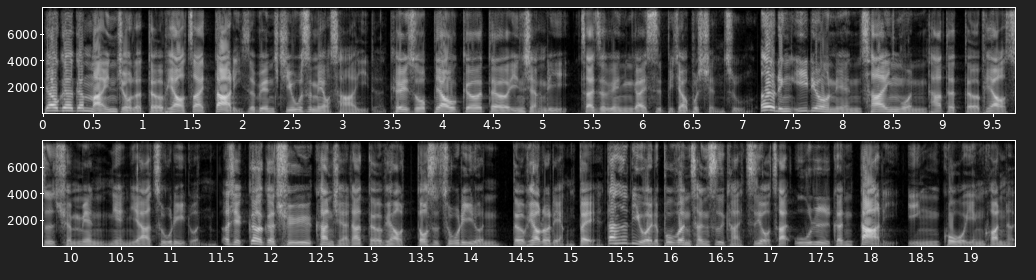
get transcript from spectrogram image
彪哥跟马英九的。得票在大理这边几乎是没有差异的，可以说彪哥的影响力在这边应该是比较不显著。二零一六年蔡英文他的得票是全面碾压朱立伦，而且各个区域看起来他得票都是朱立伦得票的两倍。但是立委的部分，陈世凯只有在乌日跟大理赢过严宽恒。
